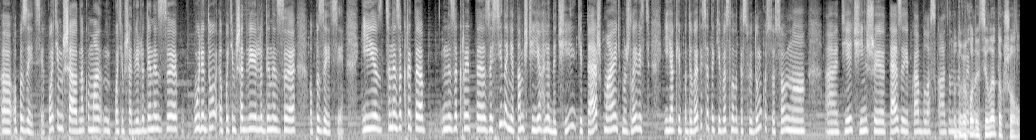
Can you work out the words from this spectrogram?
е, опозиція, потім ще одна команда, потім ще дві людини з уряду, а потім ще дві людини з опозиції. І це не закрита. Не закрите засідання, там ще є глядачі, які теж мають можливість і як і подивитися, так і висловити свою думку стосовно е, тієї чи іншої тези, яка була сказана. Тобто виходить ціле ток-шоу.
